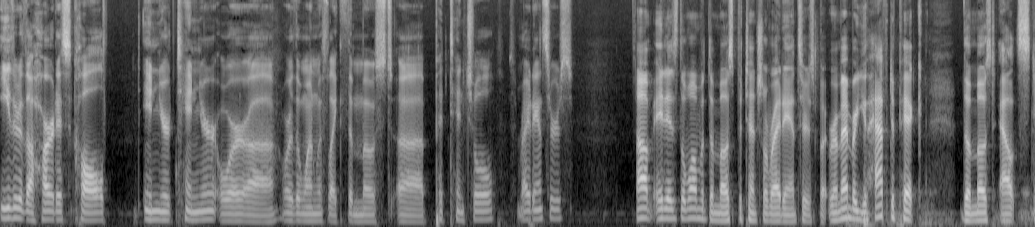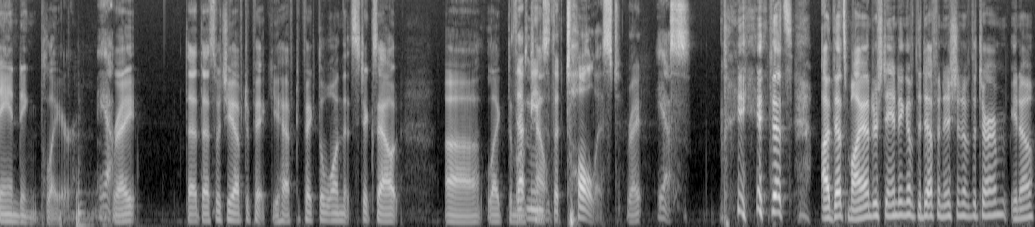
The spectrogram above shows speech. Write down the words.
either the hardest call in your tenure, or uh, or the one with like the most uh, potential right answers? Um, it is the one with the most potential right answers, but remember, you have to pick the most outstanding player. Yeah. Right. That that's what you have to pick. You have to pick the one that sticks out, uh, like the that most. means talent- the tallest, right? Yes. that's uh, that's my understanding of the definition of the term. You know,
